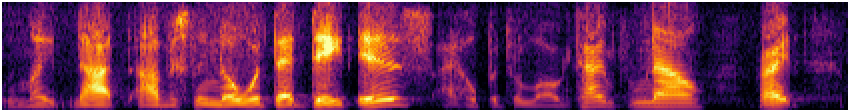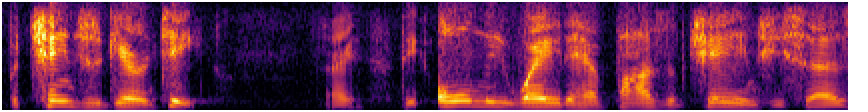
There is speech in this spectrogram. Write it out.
We might not obviously know what that date is. I hope it's a long time from now, right? But change is a guarantee, right? The only way to have positive change, he says,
